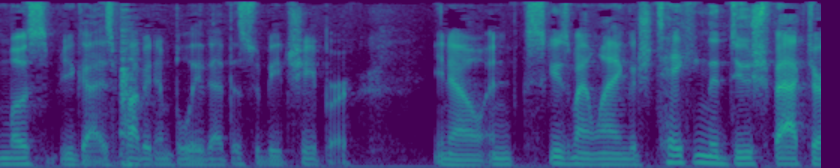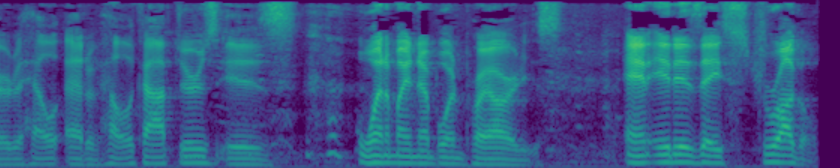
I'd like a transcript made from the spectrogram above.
most of you guys probably didn't believe that this would be cheaper. You know, and excuse my language, taking the douche factor out of, hel- out of helicopters is one of my number one priorities. And it is a struggle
